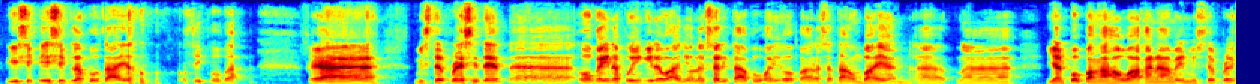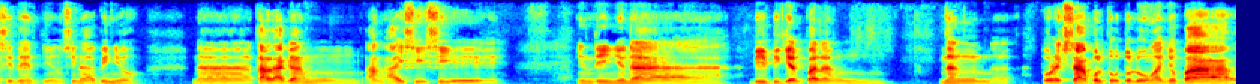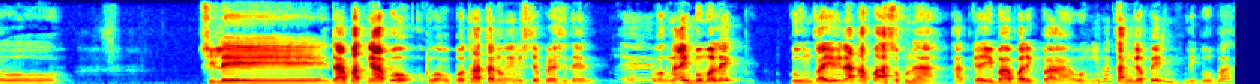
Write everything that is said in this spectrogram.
Isip-isip lang po tayo. Di po ba? Kaya, Mr. President, ah, okay na po yung ginawa nyo. Nagsalita po kayo para sa taong bayan. At na yan po pangahawakan namin, Mr. President, yung sinabi nyo na talagang ang ICC eh, hindi nyo na bibigyan pa ng ng for example tutulungan nyo pa o sila dapat nga po kung ako po tatanungin Mr. President eh wag na kayo bumalik kung kayo nakapasok na at kayo babalik pa wag niyo na tanggapin di po ba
